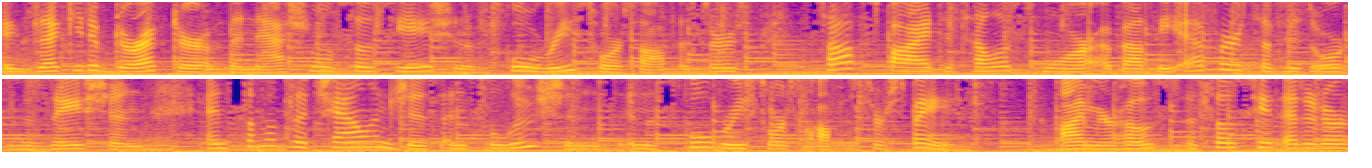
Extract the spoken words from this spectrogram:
executive director of the National Association of School Resource Officers, stops by to tell us more about the efforts of his organization and some of the challenges and solutions in the school resource officer space. I'm your host, Associate Editor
